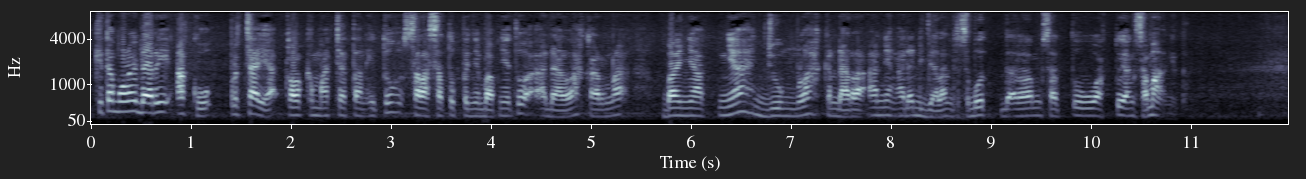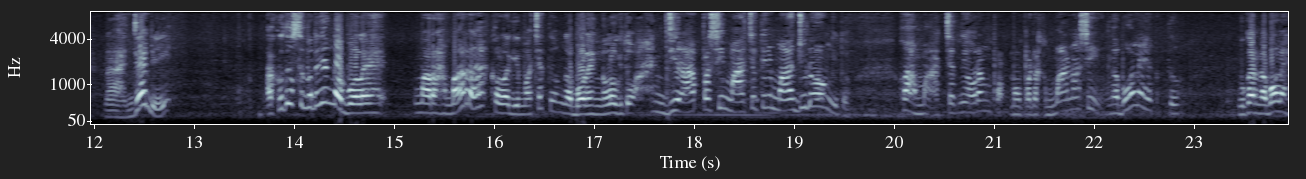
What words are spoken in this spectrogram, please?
kita mulai dari aku percaya kalau kemacetan itu salah satu penyebabnya itu adalah karena banyaknya jumlah kendaraan yang ada di jalan tersebut dalam satu waktu yang sama gitu. Nah jadi aku tuh sebenarnya nggak boleh marah-marah kalau lagi macet tuh. Nggak boleh ngeluh gitu anjir apa sih macet ini? Maju dong gitu. Wah macetnya orang mau pada ke mana sih? Nggak boleh gitu. Bukan nggak boleh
